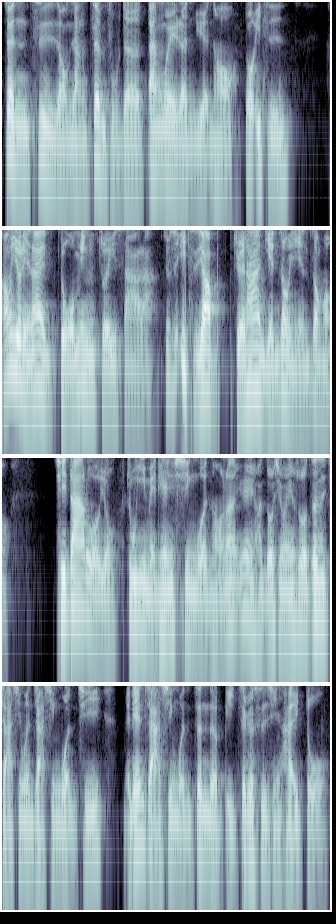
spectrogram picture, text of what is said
政治，我们讲政府的单位人员哦，都一直好像有点在夺命追杀啦，就是一直要觉得他很严重很严重哦。其实大家如果有注意每天新闻哦，那因为很多新闻说这是假新闻，假新闻，其实每天假新闻真的比这个事情还多。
